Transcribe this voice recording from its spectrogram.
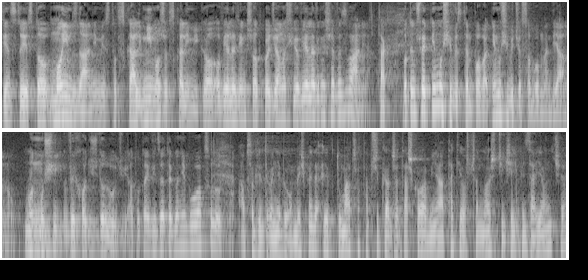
Więc to jest to, moim zdaniem, jest to w skali, mimo że w skali mikro, o wiele większa odpowiedzialność i o wiele większe wyzwanie. Tak. Bo ten człowiek nie musi występować, nie musi być osobą medialną. On Mhm. musi wychodzić do ludzi. A tutaj widzę, tego nie było absolutnie. Absolutnie tego nie było. Myśmy tłumacząc na przykład, że ta szkoła miała takie oszczędności, chcieliśmy zająć się,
